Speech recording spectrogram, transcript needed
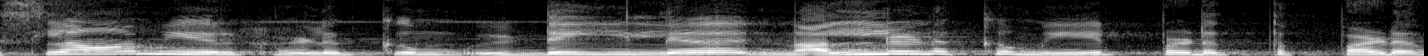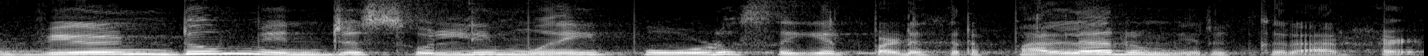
இஸ்லாமியர்களுக்கும் இடையில நல்லிணக்கம் ஏற்படுத்தப்பட வேண்டும் என்று சொல்லி முனைப்போடு செயற்படுகிற பலரும் இருக்கிறார்கள்.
